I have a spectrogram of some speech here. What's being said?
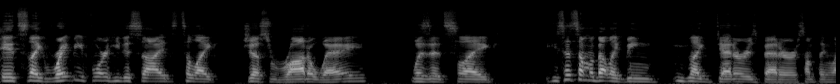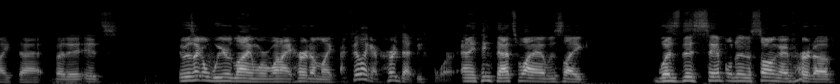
it's like right before he decides to like just rot away. Was it's like he said something about like being like deader is better or something like that. But it, it's it was like a weird line where when I heard, I'm like, I feel like I've heard that before, and I think that's why I was like, was this sampled in a song I've heard of?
